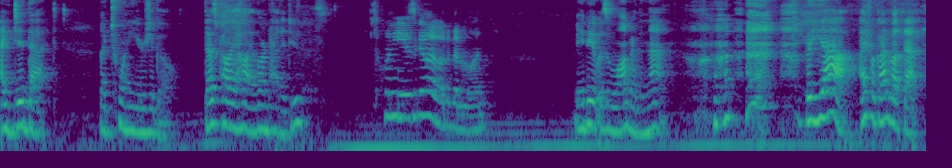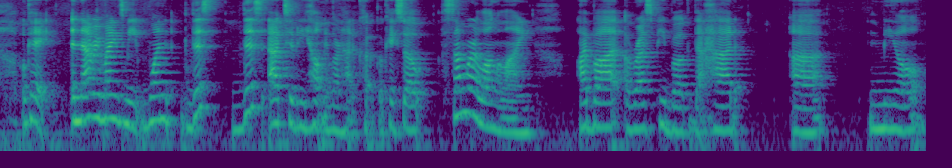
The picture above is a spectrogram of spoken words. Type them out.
i did that like 20 years ago that's probably how i learned how to do this 20 years ago, I would have been one. Maybe it was longer than that. but yeah, I forgot about that. Okay, and that reminds me, one this this activity helped me learn how to cook. Okay, so somewhere along the line, I bought a recipe book that had a meal,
